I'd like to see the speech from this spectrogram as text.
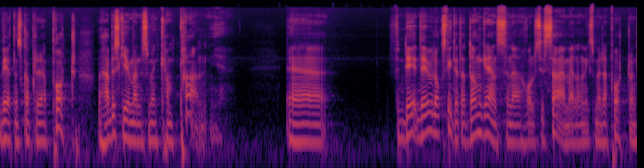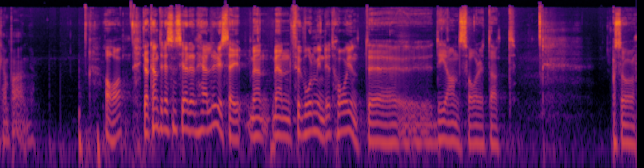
vetenskaplig rapport. Och här beskriver man det som en kampanj. Eh, det, det, är väl också viktigt att de gränserna hålls isär mellan liksom en rapport och en kampanj. Ja, jag kan inte recensera den heller i sig, men, men för vår myndighet har ju inte eh, det ansvaret att alltså,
